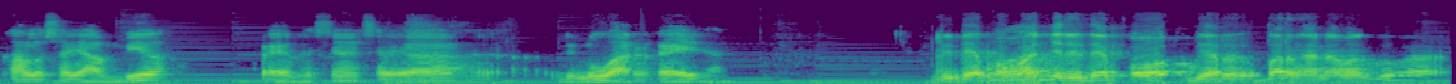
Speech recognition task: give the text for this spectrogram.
kalau saya ambil PNS-nya saya di luar kayaknya Di Depok Oh. aja di Depok biar barengan sama gua.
